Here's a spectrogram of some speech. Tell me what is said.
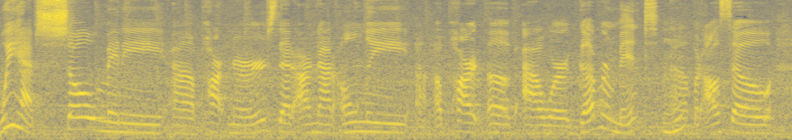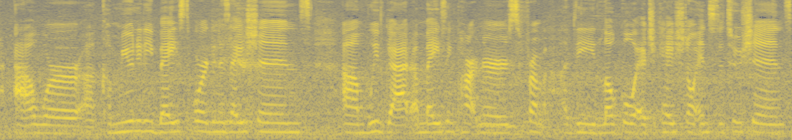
We have so many uh, partners that are not only uh, a part of our government, uh, but also our uh, community-based organizations. Um, we've got amazing partners from the local educational institutions,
